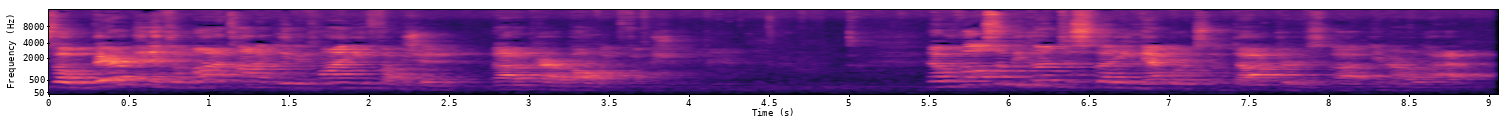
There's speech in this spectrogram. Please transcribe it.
So bear that it's a monotonically declining function, not a parabolic function. Now we've also begun to study networks of doctors uh, in our lab.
